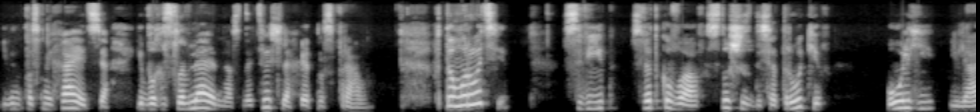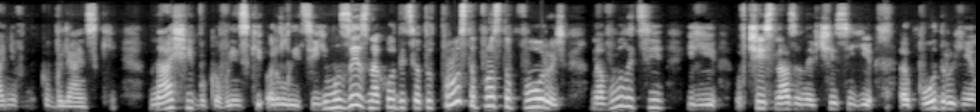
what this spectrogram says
і він посміхається і благословляє нас на цю шляхетну справу. В тому році світ святкував 160 років Ольги Юлянівни Кобилянській, нашій Буковинській Орлиці. Її музей знаходиться тут просто-просто поруч на вулиці, і в честь названої в честь її е, подруги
